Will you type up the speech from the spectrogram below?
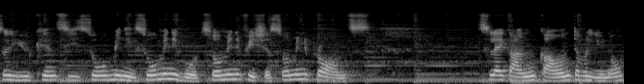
so you can see so many so many boat so many fishes so many prawns it's like uncountable you know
